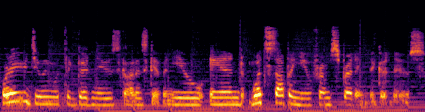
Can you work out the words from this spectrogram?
What are you doing with the good news God has given you, and what's stopping you from spreading the good news?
